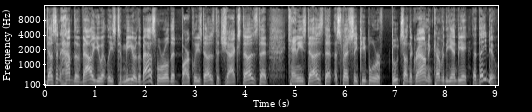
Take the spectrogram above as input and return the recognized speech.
doesn't have the value, at least to me or the basketball world, that Barkley's does, that Shaq's does, that Kenny's does, that especially people who are boots on the ground and cover the NBA, that they do.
